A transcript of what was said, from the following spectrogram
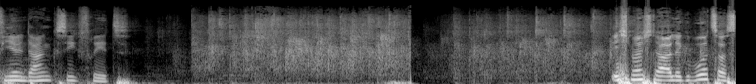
Vielen Dank, Siegfried. Ich möchte alle Geburtstagskinder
